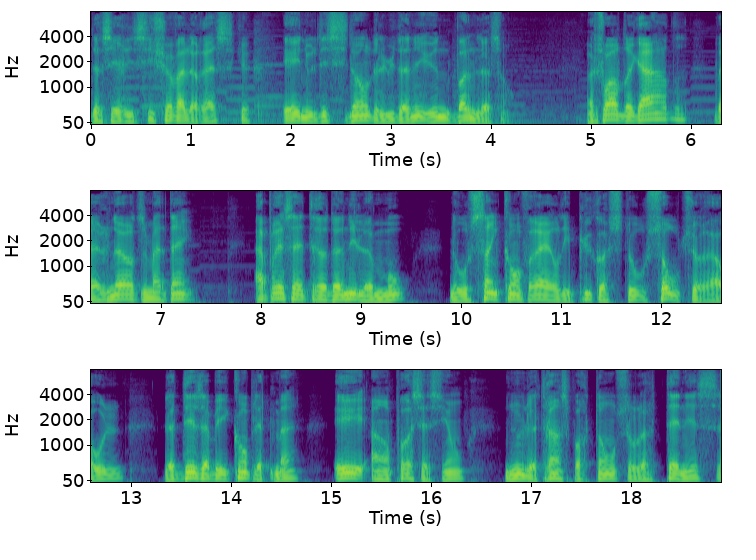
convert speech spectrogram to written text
de ces récits chevaleresques et nous décidons de lui donner une bonne leçon. Un soir de garde, vers une heure du matin, après s'être donné le mot, nos cinq confrères les plus costauds sautent sur Raoul, le déshabillent complètement et, en procession, nous le transportons sur leur tennis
